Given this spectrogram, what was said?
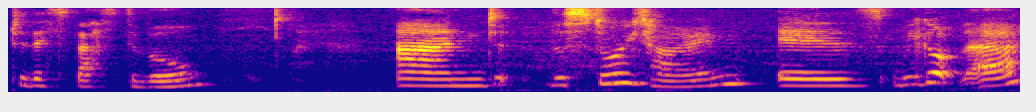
to this festival. And the story time is we got there.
